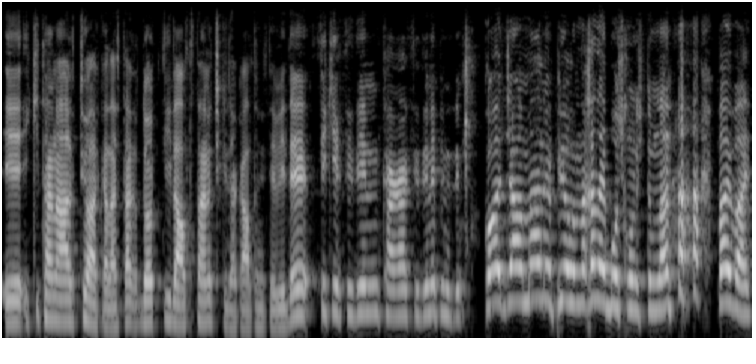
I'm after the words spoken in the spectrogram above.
Ee, iki tane artıyor arkadaşlar. 4 değil 6 tane çıkacak 6. seviyede. Fikir sizin, karar sizin, hepinizin. Kocaman öpüyorum. Ne kadar boş konuştum lan. bay bay.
